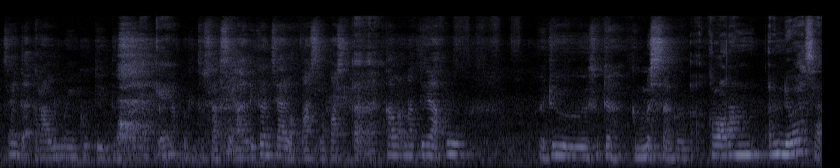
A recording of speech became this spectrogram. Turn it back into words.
saya nggak terlalu mengikuti itu Oke. Karena begitu saksi ahli kan saya lepas-lepas Ah. kalau nanti aku aduh sudah gemes aku Kalau orang orang dewasa?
